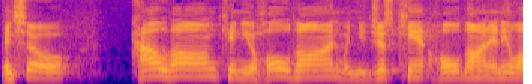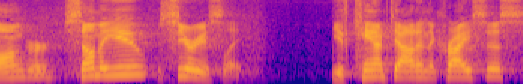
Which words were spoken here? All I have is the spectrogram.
And so, how long can you hold on when you just can't hold on any longer? Some of you, seriously, you've camped out in the crisis.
